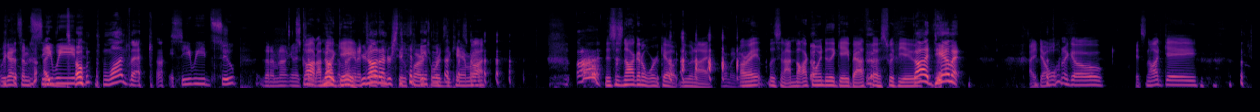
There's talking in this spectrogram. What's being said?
We got some seaweed. I don't want that kind. Seaweed soup that I'm not going to. Scott, I'm not gay. You're not understanding. Too understanding far towards the camera. Scott! Ah! this is not gonna work out. You and I. Oh my god. All right, listen. I'm not going to the gay bathhouse with you. God damn it! I don't want to go. It's not gay.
